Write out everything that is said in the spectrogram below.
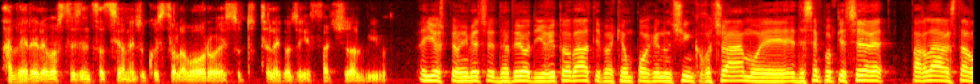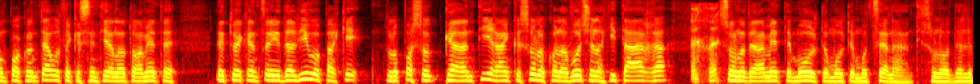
avere le vostre sensazioni su questo lavoro e su tutte le cose che faccio dal vivo. E io spero invece davvero di ritrovarti perché è un po' che non ci incrociamo ed è sempre un piacere parlare, stare un po' con te, oltre che sentire naturalmente le tue canzoni dal vivo perché lo posso garantire anche solo con la voce e la chitarra, sono veramente molto molto emozionanti. Delle,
